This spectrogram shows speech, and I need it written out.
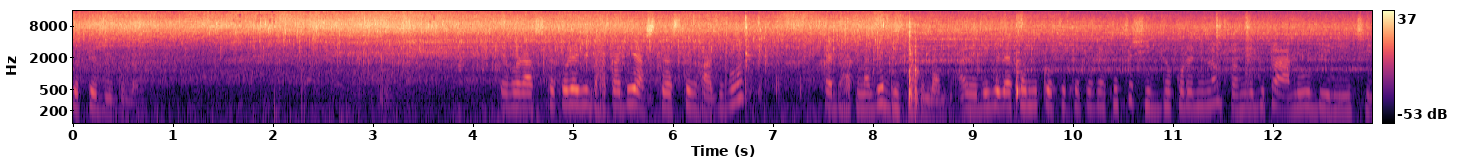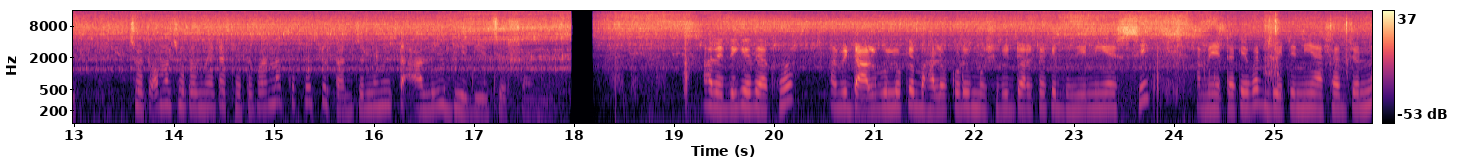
করতে দিয়ে দিলাম। এবার আস্তে করে আমি ঢাকা দিয়ে আস্তে আস্তে ভাজবো আর ঢাকনা দিয়ে ঢুকে দিলাম। আর এদিকে দেখো আমি কচু কেটে রেখেছি, সিদ্ধ করে নিলাম, সঙ্গে দুটো আলুও দিয়ে নিয়েছি। ছোট, আমার ছোটো মেয়েটা খেতে পারে না তো কচু, তার জন্য আমি একটা আলুও দিয়ে দিয়েছি ওর সঙ্গে। আর এদিকে দেখো, আমি ডালগুলোকে ভালো করে মুসুরির ডালটাকে ধুয়ে নিয়ে এসেছি। আমি এটাকে এবার বেটে নিয়ে আসার জন্য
